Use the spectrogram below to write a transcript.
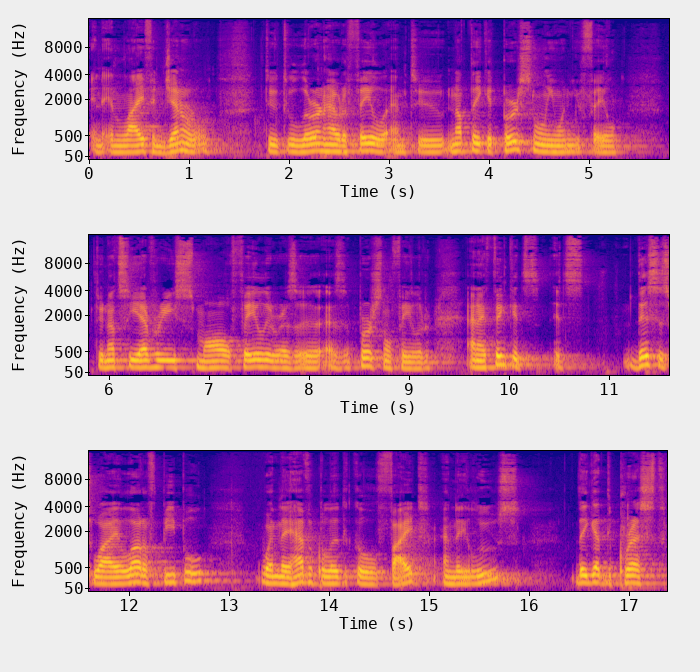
in, in life in general to, to learn how to fail and to not take it personally when you fail to not see every small failure as a as a personal failure. And I think it's it's this is why a lot of people, when they have a political fight and they lose, they get depressed.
